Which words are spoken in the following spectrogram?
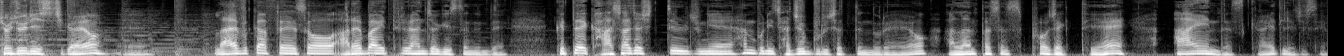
조주리 씨가요. 예. 라이브 카페에서 아르바이트를 한 적이 있었는데 그때 가수 아저씨들 중에 한 분이 자주 부르셨던 노래예요. 알란 파슨스 프로젝트의 Eye in the Sky 들려주세요.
